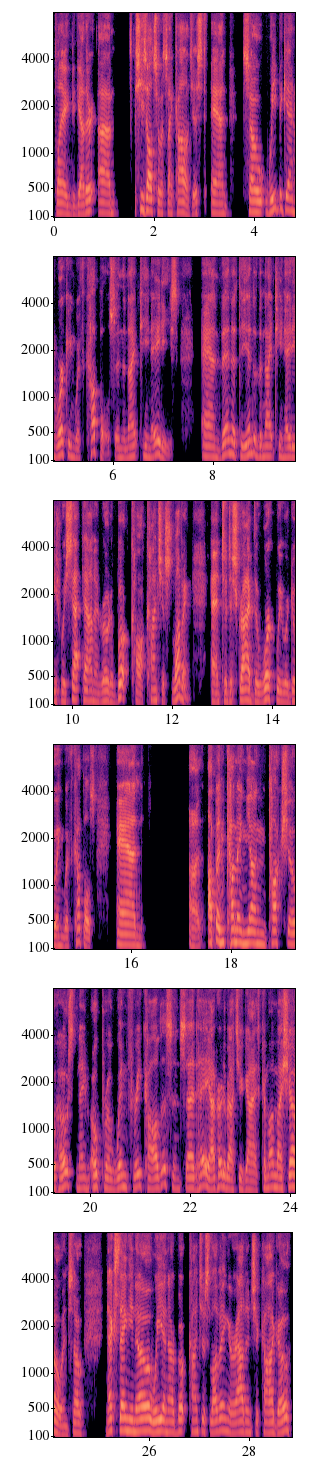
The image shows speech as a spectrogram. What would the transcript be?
playing together. Um, she's also a psychologist. And so we began working with couples in the 1980s. And then at the end of the 1980s, we sat down and wrote a book called Conscious Loving and to describe the work we were doing with couples. And uh, up and coming young talk show host named Oprah Winfrey called us and said, Hey, I've heard about you guys. Come on my show. And so, next thing you know, we in our book Conscious Loving are out in Chicago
